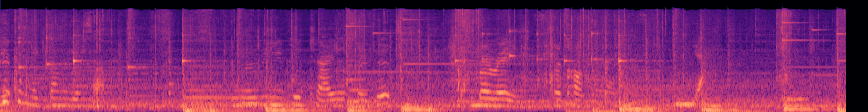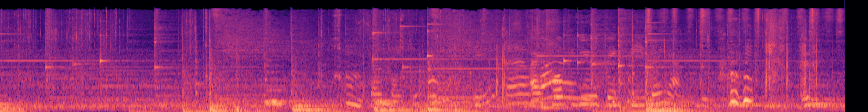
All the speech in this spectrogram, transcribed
you can make them yourself. Maybe you could try to search it. Meringue. They're called meringue. Yeah. Mm, so thank you. I hope you think these are yummy.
